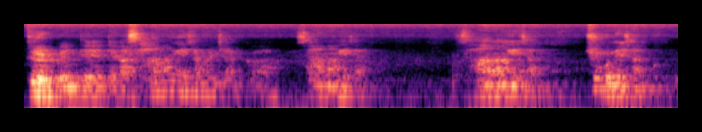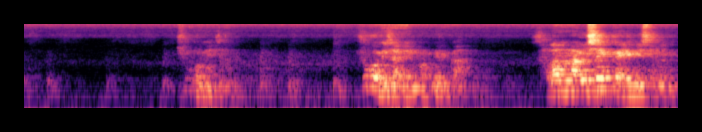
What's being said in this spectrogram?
들을 건데 내가 사망의 잠을 잘까? 사망의 잠 사망의 잠, 죽음의 잠, 죽음의 잠. 죽음의 잠이 뭡니까? 사단마귀 새끼가 여기 있으면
